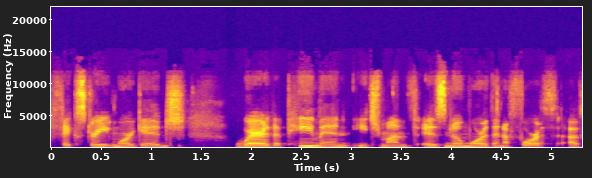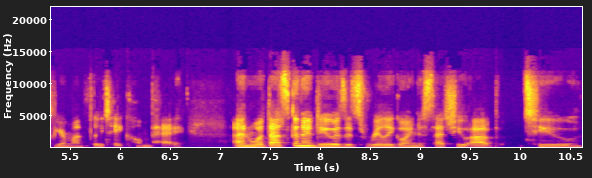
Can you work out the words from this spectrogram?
fixed rate mortgage where the payment each month is no more than a fourth of your monthly take home pay. And what that's going to do is it's really going to set you up to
